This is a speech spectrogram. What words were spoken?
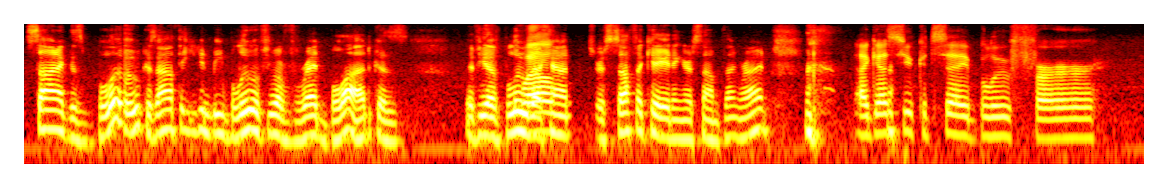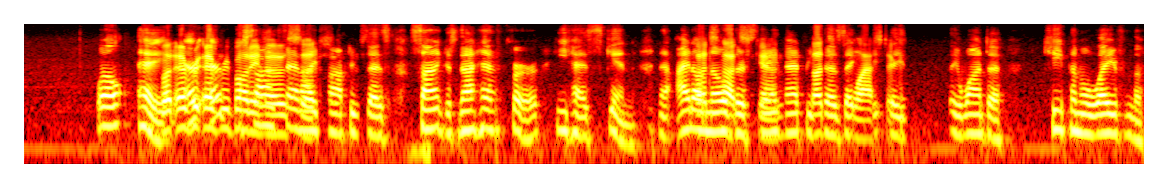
Sonic is blue. Because I don't think you can be blue if you have red blood. Because if you have blue, Well- that kind of you're suffocating or something, right? I guess you could say blue fur. Well, hey, But every- every, everybody Sonic knows fan I that- talk to says Sonic does not have fur; he has skin. Now, I don't know if they're skin. saying that because they, they they want to keep him away from the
